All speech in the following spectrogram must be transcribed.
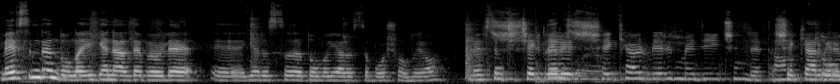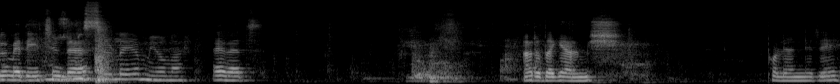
Mevsimden dolayı genelde böyle e, yarısı dolu yarısı boş oluyor. Mevsim çiçekleri şeker verilmediği için de tam Şeker dol- verilmediği için yüzünü de. sırlayamıyorlar. evet. Arada gelmiş. Polenleri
